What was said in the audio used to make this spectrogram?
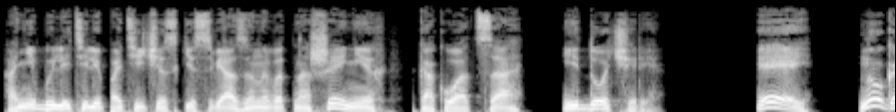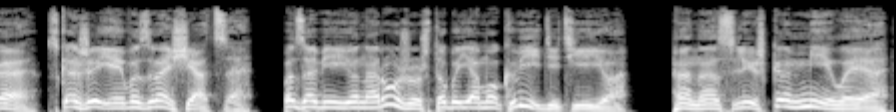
Они были телепатически связаны в отношениях, как у отца и дочери. «Эй, «Ну-ка, скажи ей возвращаться. Позови ее наружу, чтобы я мог видеть ее. Она слишком милая.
